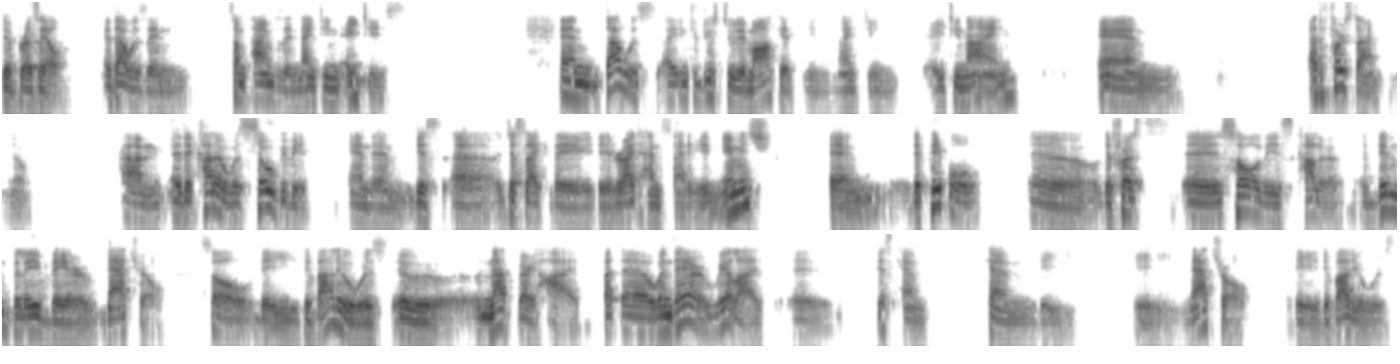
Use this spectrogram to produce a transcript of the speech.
the Brazil. And that was in sometimes in 1980s. And that was uh, introduced to the market in 1989. And at the first time, you know, um, the color was so vivid. And um, this, uh, just like the, the right-hand side image, and the people, uh, the first uh, saw this color didn't believe they're natural. So the, the value was uh, not very high. But uh, when they realized uh, this can, can be natural, the, the value was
